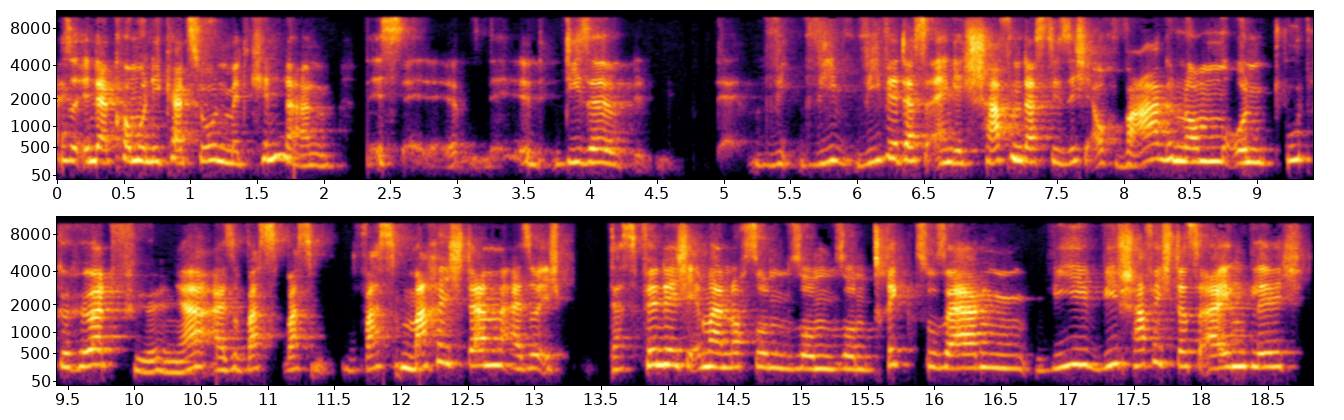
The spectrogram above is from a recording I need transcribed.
also in der Kommunikation mit Kindern ist äh, diese, wie, wie, wie wir das eigentlich schaffen, dass die sich auch wahrgenommen und gut gehört fühlen. Ja, also was, was, was mache ich dann? Also ich, das finde ich immer noch so, so, so ein Trick zu sagen, wie, wie schaffe ich das eigentlich?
